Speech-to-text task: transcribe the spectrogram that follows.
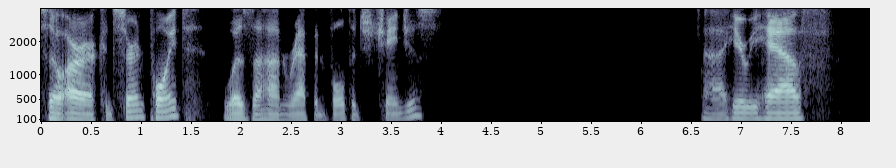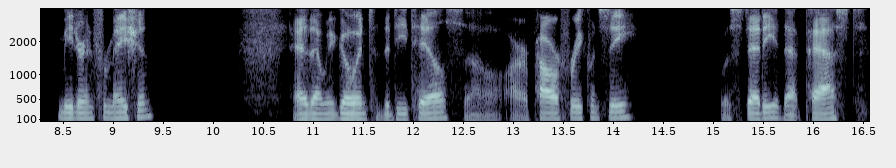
So our concern point was on rapid voltage changes. Uh, here we have meter information. And then we go into the details. So our power frequency was steady, that passed.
